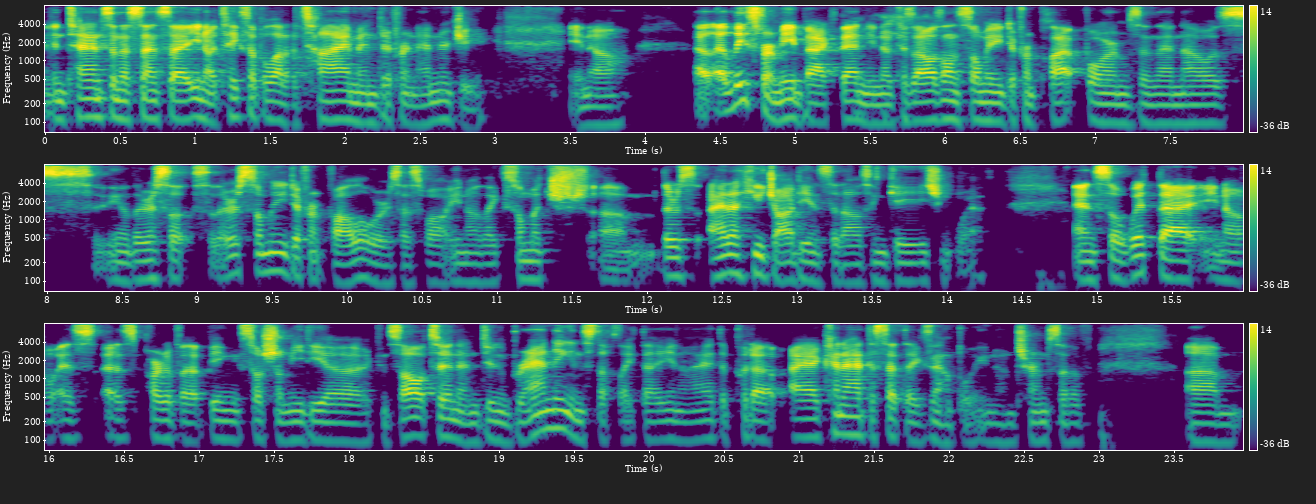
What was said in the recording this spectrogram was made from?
intense in the sense that you know it takes up a lot of time and different energy you know? At, at least for me back then you know because i was on so many different platforms and then i was you know there's so, so there's so many different followers as well you know like so much um, there's i had a huge audience that i was engaging with. And so with that you know as as part of a, being a social media consultant and doing branding and stuff like that you know i had to put up i kind of had to set the example you know in terms of um,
